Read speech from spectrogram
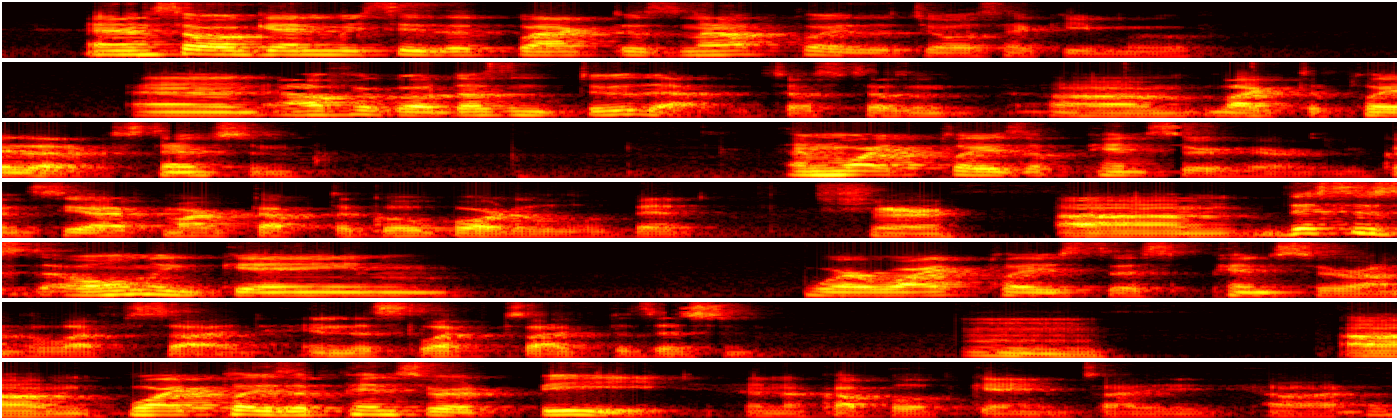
and so again, we see that Black does not play the Joseki move, and AlphaGo doesn't do that. It just doesn't um, like to play that extension. And white plays a pincer here. You can see I've marked up the go board a little bit. Sure. Um, this is the only game where white plays this pincer on the left side, in this left side position. Mm. Um, white plays a pincer at B in a couple of games. I uh,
